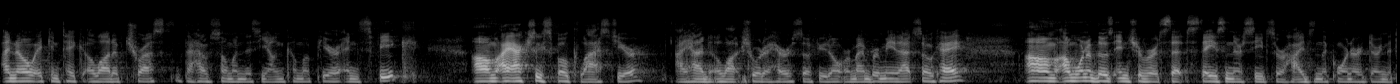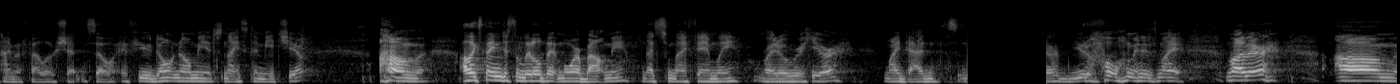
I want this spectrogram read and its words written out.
I know it can take a lot of trust to have someone this young come up here and speak. Um, I actually spoke last year. I had a lot shorter hair, so if you don't remember me, that's okay. Um, I'm one of those introverts that stays in their seats or hides in the corner during the time of fellowship. So if you don't know me, it's nice to meet you. Um, I'll explain just a little bit more about me. That's my family right over here. My dad, a beautiful woman, is my mother. Um,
